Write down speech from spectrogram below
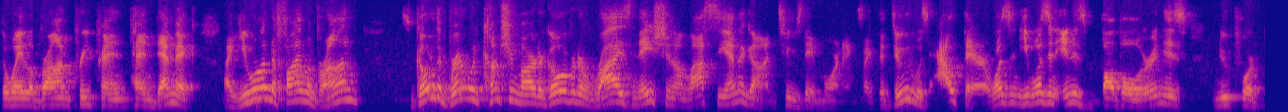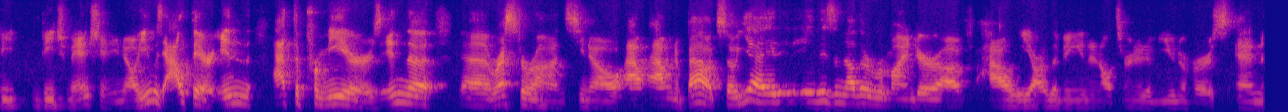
the way lebron pre-pandemic like you wanted to find lebron? Go to the brentwood country mart or go over to rise nation on la cienega on tuesday mornings. Like the dude was out there. It wasn't he wasn't in his bubble or in his Newport Beach mansion. You know, he was out there in at the premieres, in the uh, restaurants, you know, out, out and about. So yeah, it, it is another reminder of how we are living in an alternative universe and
